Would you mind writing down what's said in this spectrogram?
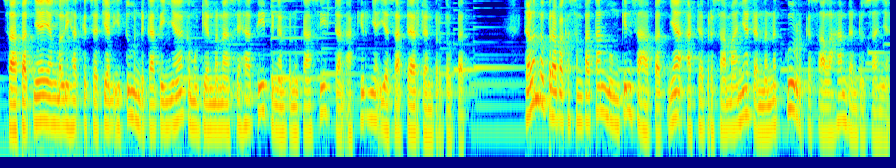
Sahabatnya yang melihat kejadian itu mendekatinya, kemudian menasehati dengan penuh kasih, dan akhirnya ia sadar dan bertobat. Dalam beberapa kesempatan mungkin sahabatnya ada bersamanya dan menegur kesalahan dan dosanya.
